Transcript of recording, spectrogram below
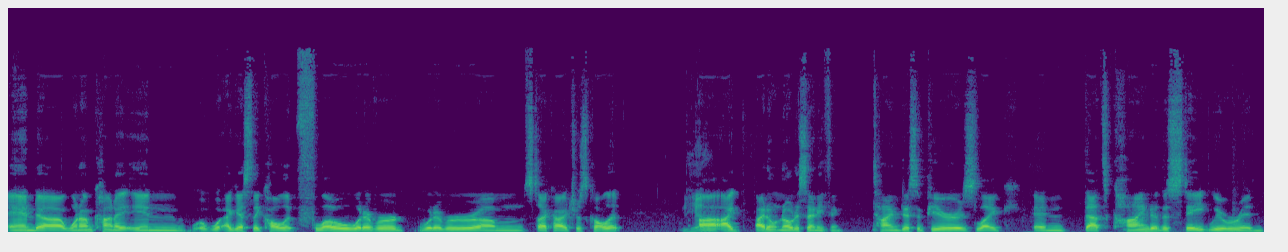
and uh, when I'm kind of in, wh- wh- I guess they call it flow, whatever, whatever um, psychiatrists call it. Yeah. Uh, I I don't notice anything. time disappears like and that's kind of the state we were in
